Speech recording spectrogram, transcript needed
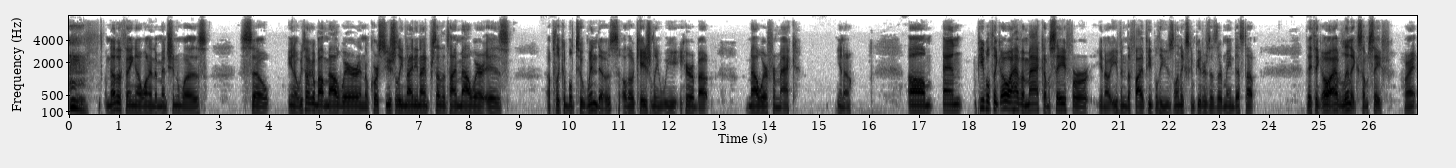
another thing I wanted to mention was, so you know, we talk about malware, and of course, usually 99% of the time, malware is applicable to Windows. Although occasionally we hear about malware for Mac. You know, um, and people think, oh, I have a Mac, I'm safe, or you know, even the five people who use Linux computers as their main desktop, they think, oh, I have Linux, I'm safe, right?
